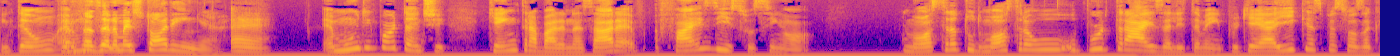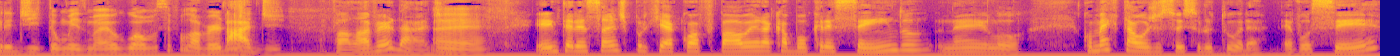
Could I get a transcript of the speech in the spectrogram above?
Então, é Vamos muito... fazer uma historinha. É. É muito importante. Quem trabalha nessa área faz isso, assim, ó. Mostra tudo, mostra o, o por trás ali também. Porque é aí que as pessoas acreditam mesmo. É igual você falou, a verdade. Falar a verdade. É. É interessante porque a Coffee Power acabou crescendo, né, Elo? Como é que tá hoje a sua estrutura? É você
